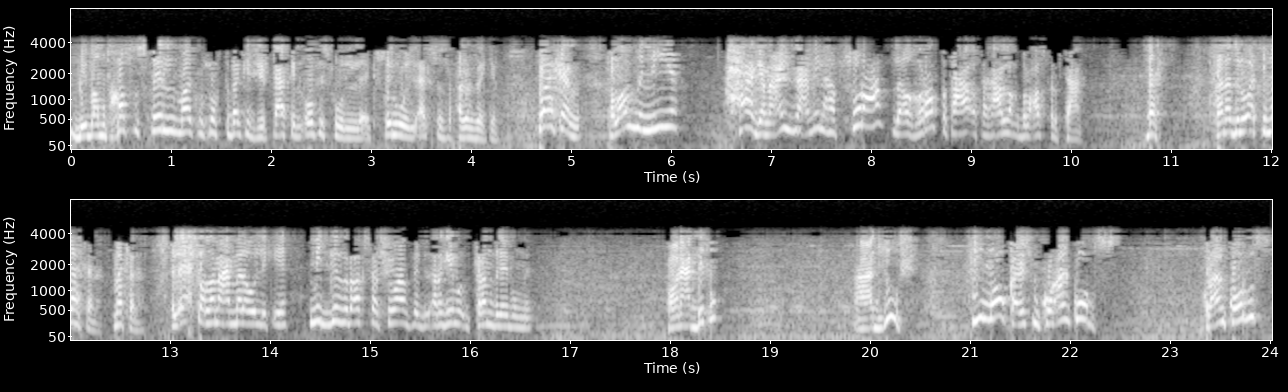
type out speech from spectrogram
بيبقى متخصص في ال Microsoft package بتاعت ال Office وال Excel وال Access وحاجات زي كده. وهكذا. فالقصد إن هي حاجة أنا عايز أعملها بسرعة لأغراض تتع- تتعلق بالعصر بتاعنا. بس. فأنا دلوقتي مثلا مثلا الإحصاء اللي أنا عمال أقول لك إيه 100 جذر أكثر شيوعا في أنا جايبه الكلام ده جايبه منين؟ هو أنا عديته؟ ما عديتوش. في موقع اسمه قرآن corpus قرآن corpus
